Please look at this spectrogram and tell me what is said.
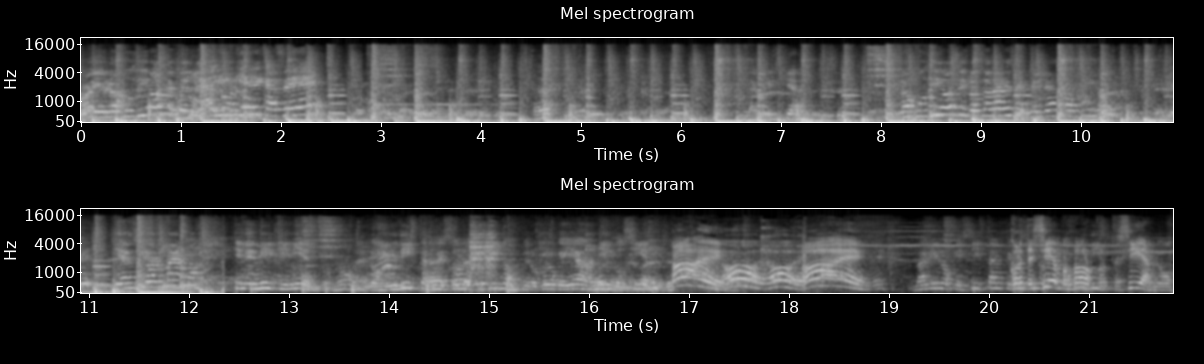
no. Oye, los judíos se ¿Alguien pelearon. quiere café? la cristiana. Los judíos y los árabes se pelearon horrible. Y han sido hermanos. Tienen 1500, ¿no? Los budistas que son latinos, pero creo que llegan a 1200. ¡Ay! ¡Oh, oh! ¡Ay! Va bien lo que sí están Cortesía, por favor, cortesía. Los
